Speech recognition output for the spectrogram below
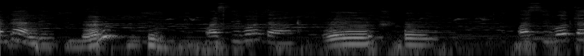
agandi wasivota wasivota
